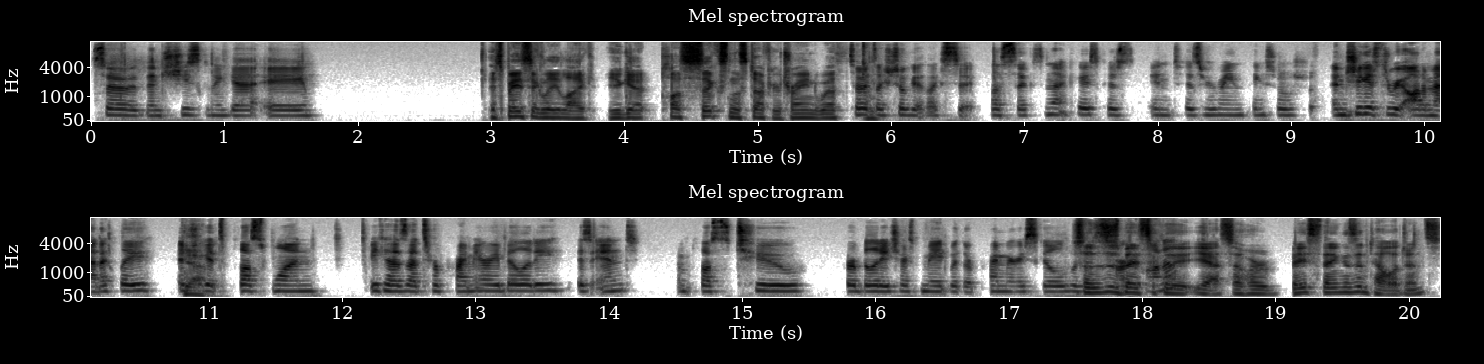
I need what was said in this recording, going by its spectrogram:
So then she's gonna get a. It's basically like you get plus six in the stuff you're trained with. So it's like she'll get like six plus six in that case because int is her main thing. So she'll- and she gets three automatically, and Yeah. she gets plus one because that's her primary ability is int, and plus two for ability checks made with her primary skills. So this is Arcana. basically yeah. So her base thing is intelligence,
